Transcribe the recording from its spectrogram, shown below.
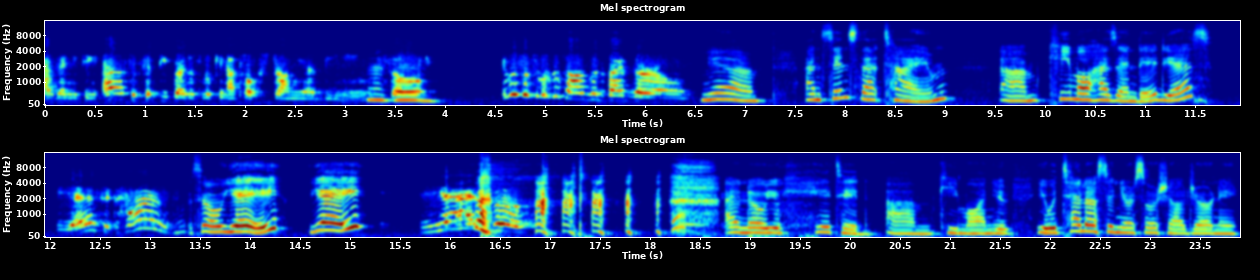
as anything else. Except people are just looking at how strong you're being." So it was just, it was just all good vibes around. Yeah. And since that time, um, chemo has ended, yes? Yes, it has. So, yay. Yay. Yes. I know you hated um, chemo, and you, you would tell us in your social journey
